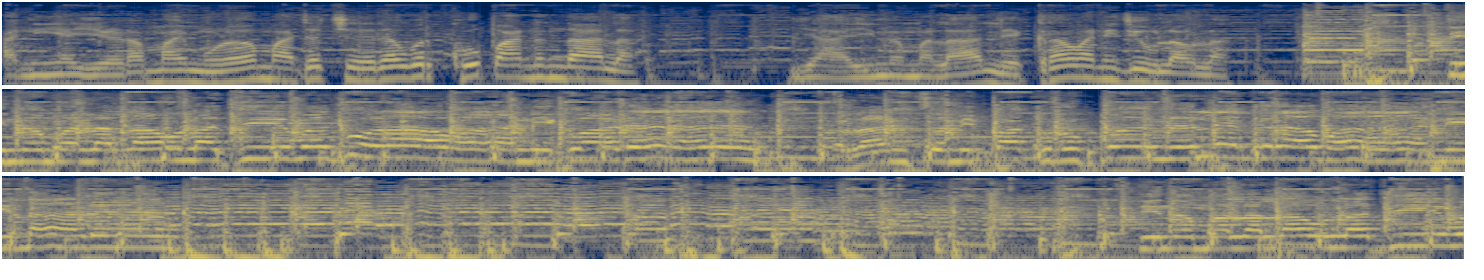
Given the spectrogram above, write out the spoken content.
आणि या येडा मायमुळं माझ्या चेहऱ्यावर खूप आनंद आला. या आईनं मला लेकरावानी जीव लावला. तिनं मला लावला जीव गुळावानी ग्वाड. रांचं मी पाखरू पण लेकरावानी नाड. तिनं मला लावला जीव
